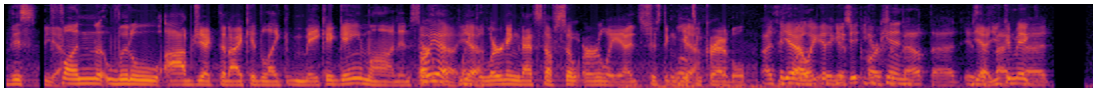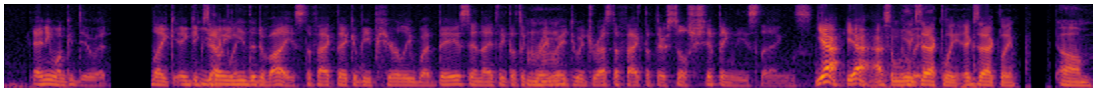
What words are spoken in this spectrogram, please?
this Yeah. fun little object that I could like make a game on and start Oh, yeah, like yeah. learning that stuff so early. It's just it's incredible. I think Yeah, one like, of it- the biggest it- you parts can- about that is yeah, the you can make- that anyone could do it. Like it, you don't even need the device. The fact that it could be purely web based, and I think that's a great Mhm. way to address the fact that they're still shipping these things. Yeah, yeah, absolutely. Exactly, exactly. Um,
